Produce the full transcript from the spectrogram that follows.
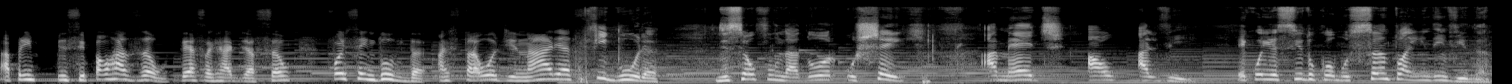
A principal razão dessa irradiação foi, sem dúvida, a extraordinária figura de seu fundador, o Sheikh Ahmed Al-Alvi, reconhecido como santo ainda em vida.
